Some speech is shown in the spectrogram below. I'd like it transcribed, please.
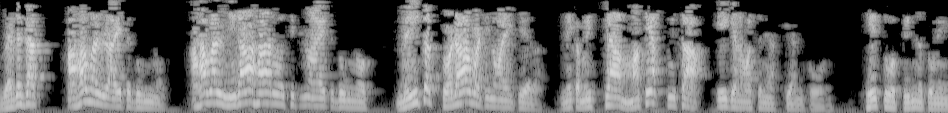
වැදගත් අහවල් අයට දුන්නොත් අහවල් निराහාරව සිටින අයට දුන්නොත් මේකත් වඩා වටිනවායි කියලා. මේක මිත්‍යා මතයක් නිසා ඒ ගැන වචනයක් කියන්න ඕන. හේතුව පින්නතුනේ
